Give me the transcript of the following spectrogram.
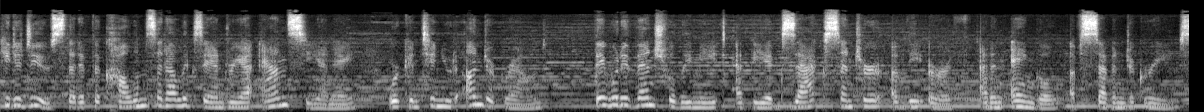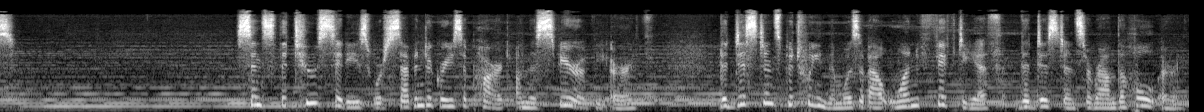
he deduced that if the columns at Alexandria and Syene were continued underground, they would eventually meet at the exact center of the Earth at an angle of 7 degrees. Since the two cities were 7 degrees apart on the sphere of the Earth, the distance between them was about 1/50th the distance around the whole Earth.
